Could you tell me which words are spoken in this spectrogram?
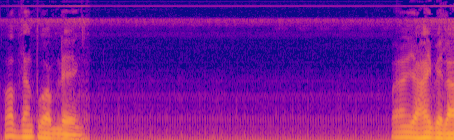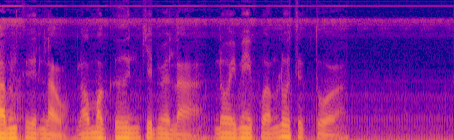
พร้อมทั้งตัวเองเพราะอย่าให้เวลามันคืนเรา เรามาคืนกินเวลา โดยมีความรู้สึกตัวโต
